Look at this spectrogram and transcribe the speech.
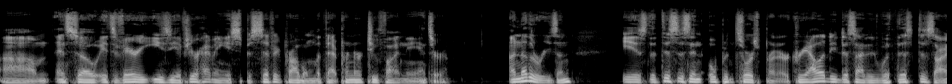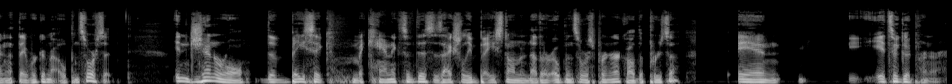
Um, and so it's very easy if you're having a specific problem with that printer to find the answer. Another reason is that this is an open source printer. Creality decided with this design that they were going to open source it. In general, the basic mechanics of this is actually based on another open source printer called the Prusa. And it's a good printer.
